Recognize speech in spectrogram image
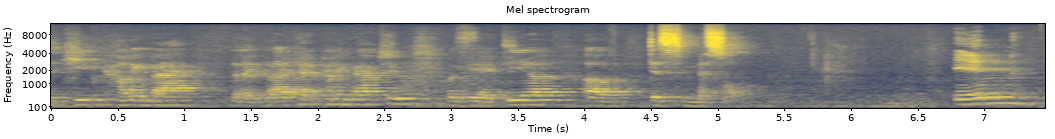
to keep coming back, that I, that I kept coming back to, was the idea of dismissal in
